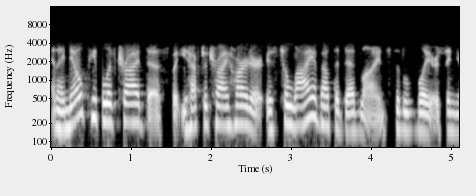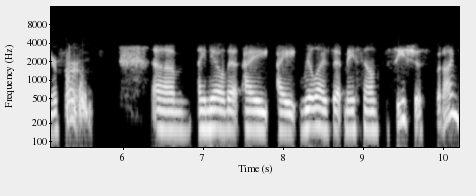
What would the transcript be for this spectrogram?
and I know people have tried this, but you have to try harder, is to lie about the deadlines to the lawyers in your firms. Um, I know that I, I realize that may sound facetious, but I'm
